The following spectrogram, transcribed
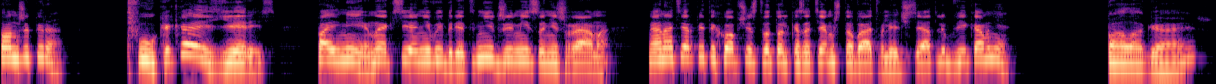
Он же пират». Тфу, какая ересь! Пойми, Нексия не выберет ни Джимиса, ни Шрама. Она терпит их общество только за тем, чтобы отвлечься от любви ко мне». «Полагаешь?»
